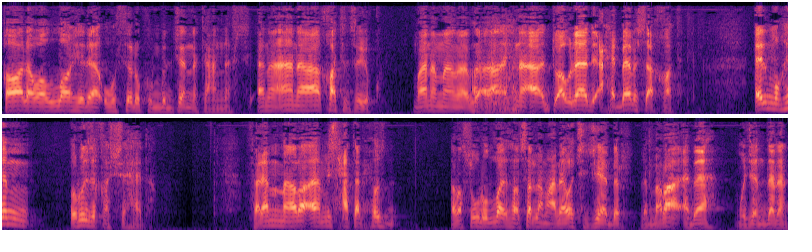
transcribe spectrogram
قال والله لا أوثركم بالجنة عن نفسي. أنا أنا قاتل زيكم. وأنا ما الله. إحنا أنتم أولادي احبائي بس أقاتل. المهم رزق الشهادة. فلما رأى مسحة الحزن رسول الله صلى الله عليه وسلم على وجه جابر لما رأى أباه مجندلا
